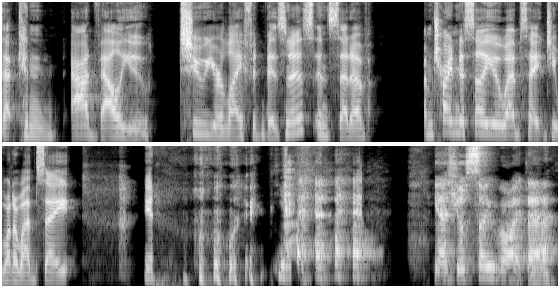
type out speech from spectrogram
that can add value to your life and business instead of I'm trying to sell you a website. Do you want a website? You know, like, yeah. Yes, you're so right there.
